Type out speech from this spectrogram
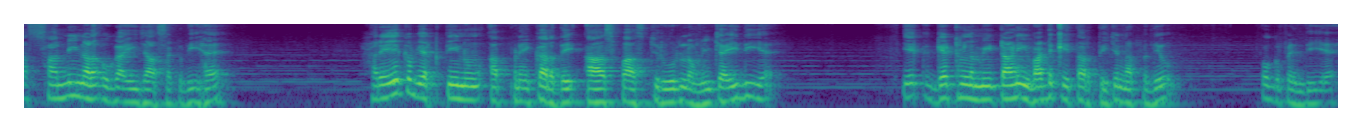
ਆਸਾਨੀ ਨਾਲ ਉਗਾਈ ਜਾ ਸਕਦੀ ਹੈ। ਹਰੇਕ ਵਿਅਕਤੀ ਨੂੰ ਆਪਣੇ ਘਰ ਦੇ ਆਸ-ਪਾਸ ਜ਼ਰੂਰ ਲਾਉਣੀ ਚਾਹੀਦੀ ਹੈ। ਇੱਕ ਗਿੱਠ ਲੰਮੀ ਟਾਹਣੀ ਵੱਢ ਕੇ ਧਰਤੀ 'ਚ ਨੱਪ ਦਿਓ, ਉੱਗ ਪੈਂਦੀ ਹੈ।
